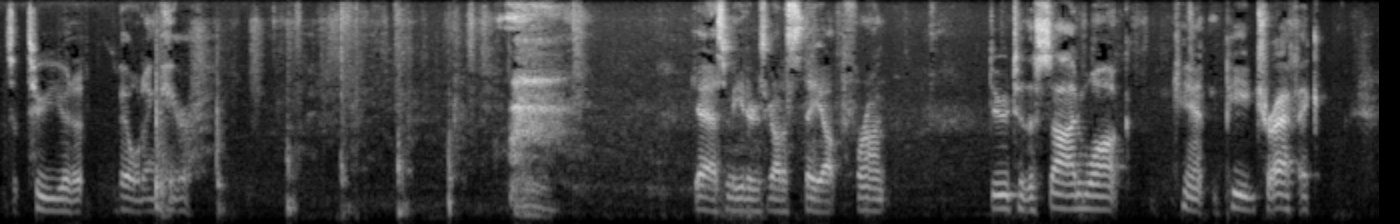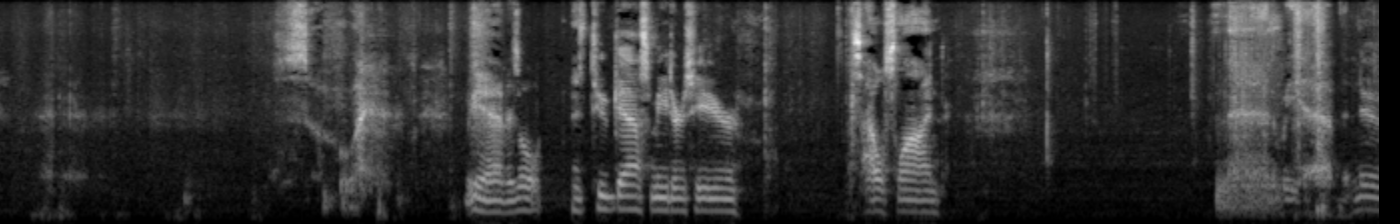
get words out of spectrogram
It's a two unit building here. Gas meters got to stay up front due to the sidewalk. Can't impede traffic. So we have his old his two gas meters here. His house line. And then we have the new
